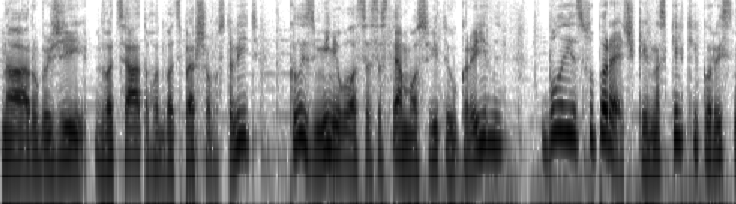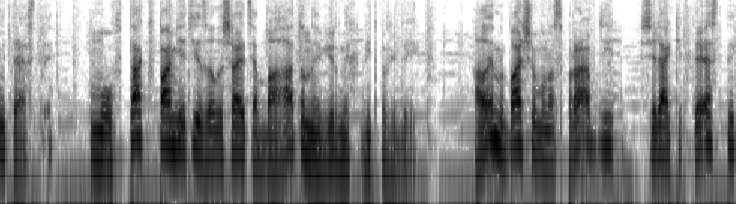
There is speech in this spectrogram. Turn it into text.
На рубежі 20-21 століть, коли змінювалася система освіти України, були суперечки, наскільки корисні тести. Мов так в пам'яті залишається багато невірних відповідей. Але ми бачимо насправді всілякі тести,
